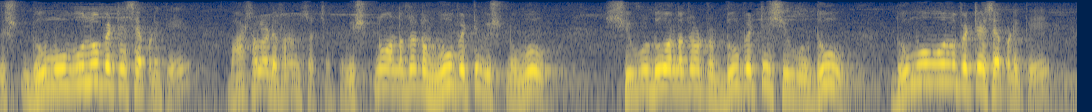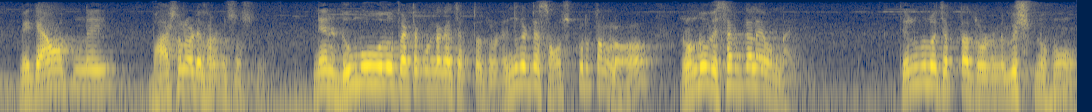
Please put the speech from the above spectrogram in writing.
విష్ణు డూమువులు పెట్టేసేపటికి భాషలో డిఫరెన్స్ వచ్చింది. విష్ణు అన్నతోటి ఊ పెట్టి విష్ణువు శివుడు అన్నతోటి డూ పెట్టి శివుడు డూమువులు పెట్టేసేపటికి మీకేమవుతుంది? భాషలో డిఫరెన్స్ వస్తుంది. నేను డూమువులు పెట్టకుండా చెప్తా చూడండి. ఎందుకంటే సంస్కృతంలో రెండు విసర్గలే ఉన్నాయి. తెలుగులో చెప్తా చూడండి విష్ణు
